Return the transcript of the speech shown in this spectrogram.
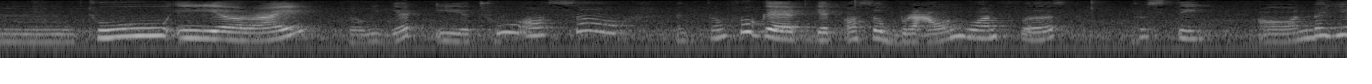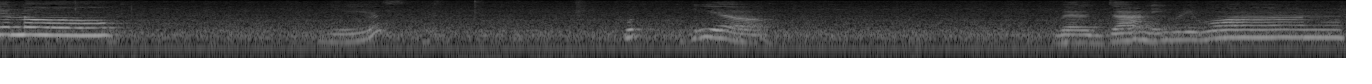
Mm, two ear, right? So we get ear two also. And don't forget, get also brown one first to stick on the yellow. Yes. Put here. Well done, everyone.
